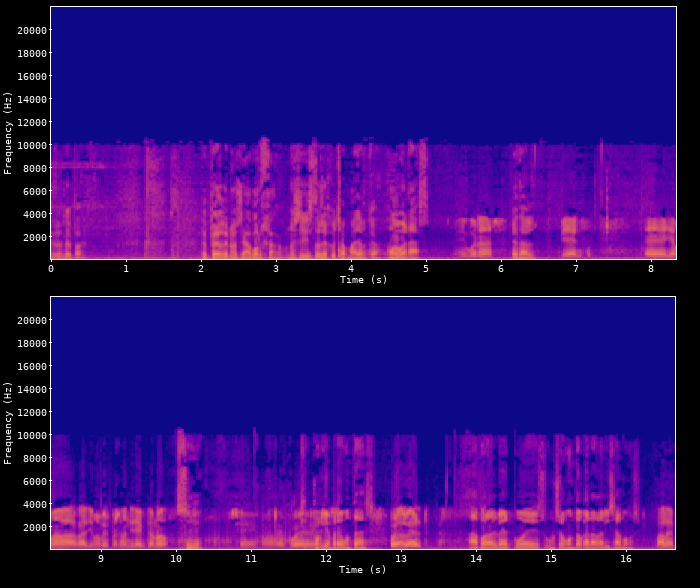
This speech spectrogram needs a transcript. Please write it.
que lo sepas. Espero que no sea Borja. No sé si esto se escucha en Mallorca. Muy buenas. Eh, buenas, ¿Qué tal? bien. Eh, llamaba a la radio, me habéis pasado en directo, ¿no? Sí. Sí, vale, pues... ¿Por quién preguntas? Por Albert, Ah, por Albert, pues un segundo que ahora le avisamos. vale.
